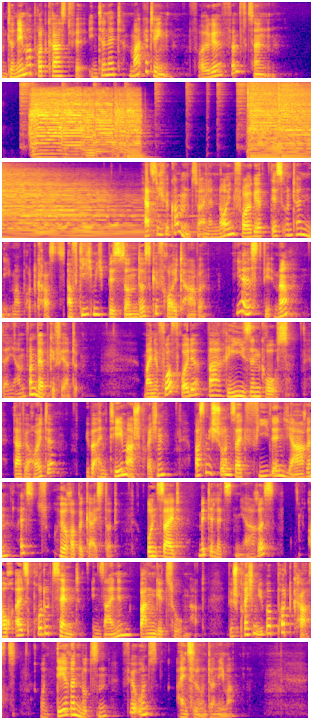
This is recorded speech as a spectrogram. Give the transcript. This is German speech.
Unternehmer-Podcast für Internet Marketing, Folge 15. Herzlich willkommen zu einer neuen Folge des Unternehmer-Podcasts, auf die ich mich besonders gefreut habe. Hier ist wie immer der Jan von Webgefährte. Meine Vorfreude war riesengroß, da wir heute über ein Thema sprechen, was mich schon seit vielen Jahren als Zuhörer begeistert und seit Mitte letzten Jahres auch als Produzent in seinen Bann gezogen hat. Wir sprechen über Podcasts und deren Nutzen für uns Einzelunternehmer.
